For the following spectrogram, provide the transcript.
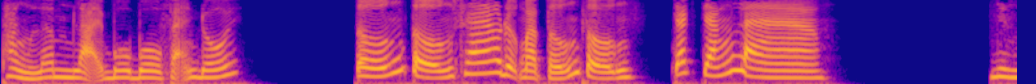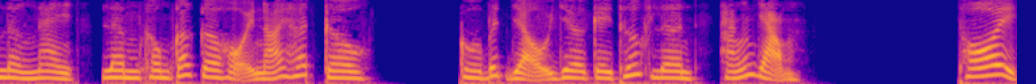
Thằng Lâm lại bô bô phản đối. Tưởng tượng sao được mà tưởng tượng, chắc chắn là... Nhưng lần này, Lâm không có cơ hội nói hết câu. Cô Bích Dậu dơ cây thước lên, hắn giọng. Thôi,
